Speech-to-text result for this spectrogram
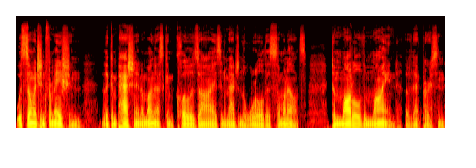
With so much information, the compassionate among us can close eyes and imagine the world as someone else, to model the mind of that person,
